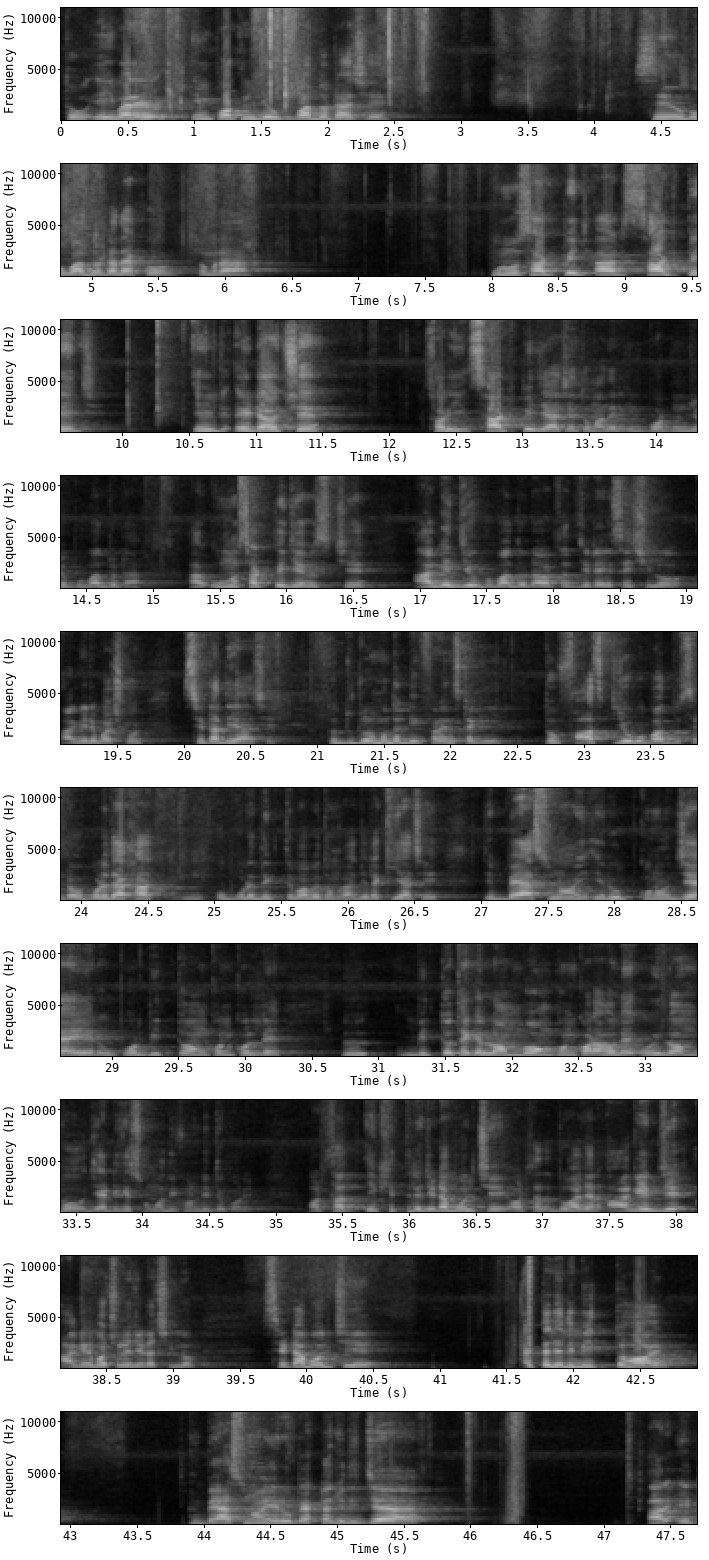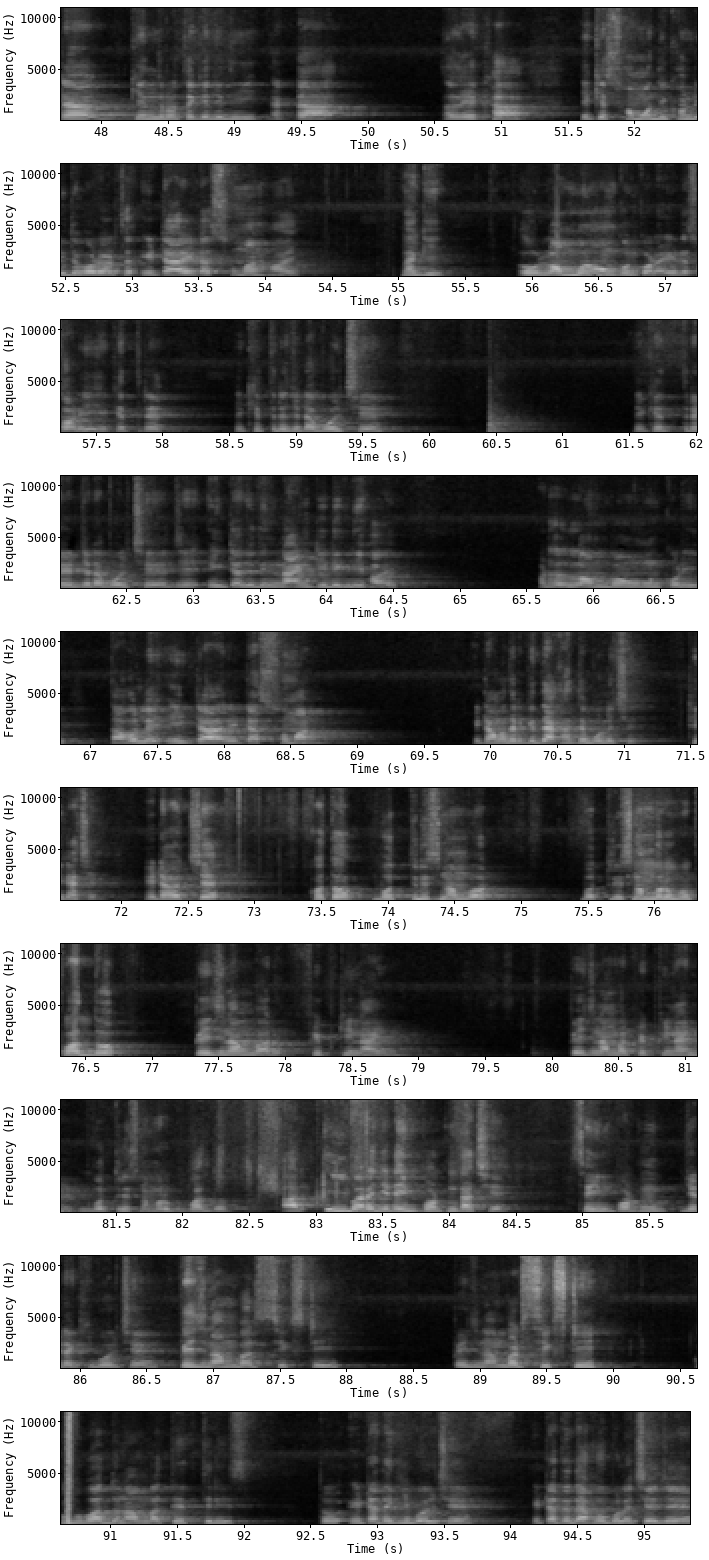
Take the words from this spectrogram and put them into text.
তো এইবারে ইম্পর্টেন্ট যে উপপাদ্যটা আছে সে উপপাদ্যটা দেখো তোমরা উনষাট পেজ আর ষাট পেজ, এই এইটা হচ্ছে সরি ষাট পেজে আছে তোমাদের ইম্পর্টেন্ট যে উপপাদ্যটা, আর উনষাট পেজে হচ্ছে আগের যে উপপাদ্যটা, অর্থাৎ যেটা এসেছিল আগের বছর, সেটা দেওয়া আছে। তো দুটোর মধ্যে ডিফারেন্সটা কি? তো ফার্স্ট যে উপপাদ্য, সেটা উপরে দেখা, উপরে দেখতে পাবে তোমরা, যেটা কি আছে, যে ব্যাস নয় এরূপ কোনো জ্যায়ের উপর বৃত্ত অঙ্কন করলে, বৃত্ত থেকে লম্ব অঙ্কন করা হলে ওই লম্ব জ্যাটিকে সমাধিখণ্ডিত করে। অর্থাৎ এক্ষেত্রে যেটা বলছে, অর্থাৎ দু হাজার আগের যে, আগের বছরে যেটা ছিল, সেটা বলছে একটা যদি বৃত্ত হয়, ব্যাস নয় এরূপ একটা যদি জ্যা, আর এটা কেন্দ্র থেকে যদি একটা রেখা একে সমদ্বিখণ্ডিত করে, অর্থাৎ এটা এটা সমান হয়, নাকি? ও, লম্ব অঙ্কন করা, এটা সরি এক্ষেত্রে এক্ষেত্রে যেটা বলছে, এক্ষেত্রে যেটা বলছে যে এইটা যদি নাইনটি ডিগ্রি হয় অর্থাৎ লম্ব অঙ্কন করি, তাহলে এইটা আর এটা সমান। এটা আমাদেরকে দেখাতে বলেছে, ঠিক আছে? এটা হচ্ছে কত? বত্রিশ নম্বর। বত্রিশ নম্বর উপপাদ্য, page number fifty nine page number fifty nine বত্রিশ নম্বর উপপাদ্য। আর এইবারে যেটা ইম্পর্টেন্ট আছে, সেই ইম্পর্টেন্ট যেটা কি বলছে? Page number sixty page number sixty উপপাদ্য নাম্বার তেত্রিশ। তো এটাতে কি বলছে? এটাতে দেখো বলেছে যে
